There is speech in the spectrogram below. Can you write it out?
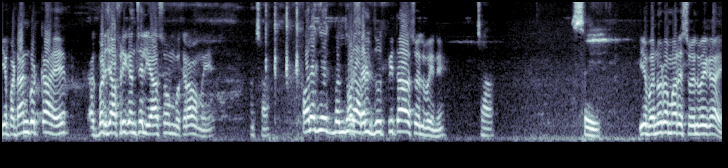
ये? पठानकोट का है। अकबर जाफरीगंज से लिया सो बकरा हूँ अच्छा। और एक एक है सेल्फ दूध पीता सोहेल भाई ने। अच्छा। सही। ये बनूर हमारे सोहेल भाई का है।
